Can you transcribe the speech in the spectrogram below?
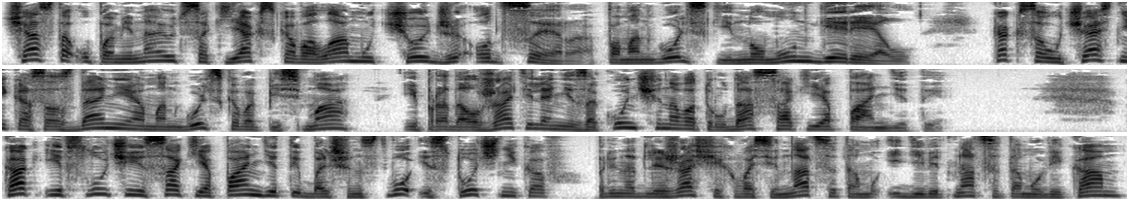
часто упоминают сакьякского ламу Чойджи Одсера, по-монгольски Номун Герел, как соучастника создания монгольского письма и продолжателя незаконченного труда Сакья Пандиты. Как и в случае Сакья Пандиты, большинство источников, принадлежащих XVIII и XIX векам,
